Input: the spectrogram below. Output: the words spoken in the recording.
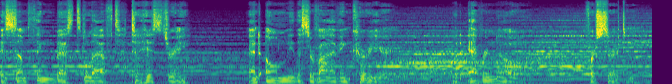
is something best left to history, and only the surviving courier would ever know for certain.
